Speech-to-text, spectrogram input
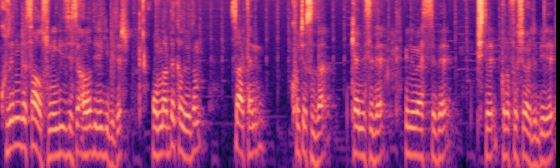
Kuzenim de sağ olsun İngilizcesi ana dili gibidir. Onlarda kalıyordum. Zaten kocası da kendisi de üniversitede işte profesördü biri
